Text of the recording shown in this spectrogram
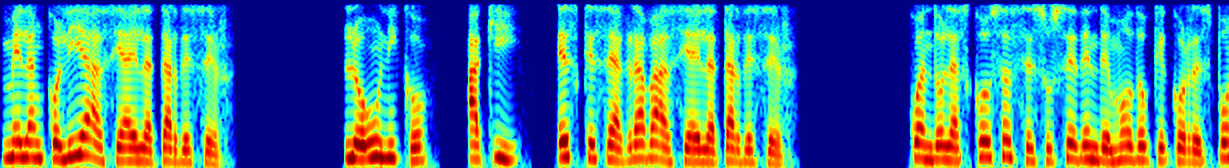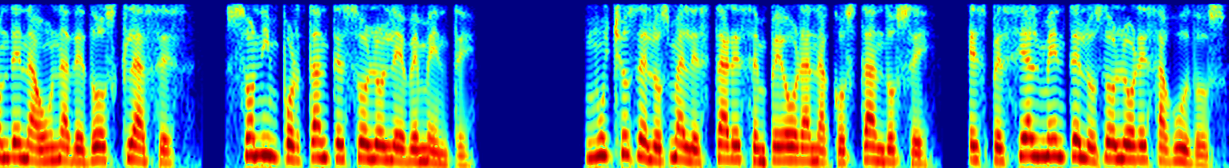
Melancolía hacia el atardecer. Lo único, aquí, es que se agrava hacia el atardecer. Cuando las cosas se suceden de modo que corresponden a una de dos clases, son importantes solo levemente. Muchos de los malestares empeoran acostándose, especialmente los dolores agudos,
